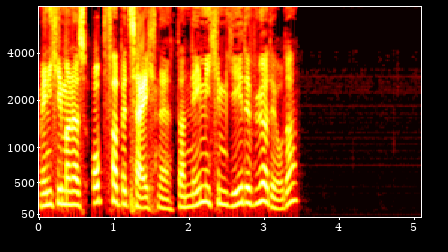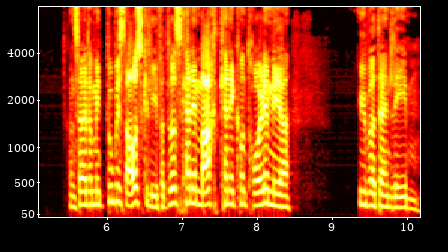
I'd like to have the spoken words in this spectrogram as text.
Wenn ich jemanden als Opfer bezeichne, dann nehme ich ihm jede Würde, oder? Und sage damit, du bist ausgeliefert, du hast keine Macht, keine Kontrolle mehr über dein Leben.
